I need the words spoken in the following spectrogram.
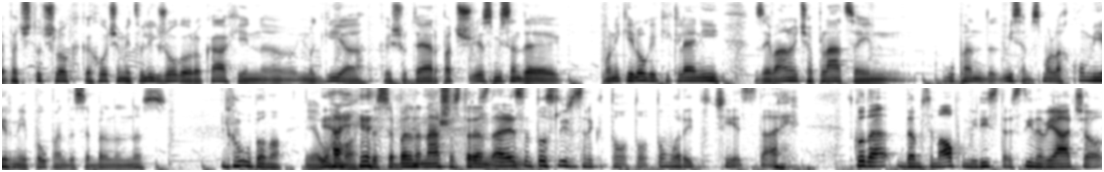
je pač tudi človek, ki hoče imeti veliko žoga v rokah in uh, magija, ki je šuter. Pač jaz mislim, da po neki logiki kle ni za Ivanoviča placa in upam, da mislim, smo lahko mirni, pa upam, da se bolj na nas. upamo. Ja, upamo, ja. da se bolj na našo stran. Stari, jaz sem to slišal, sem rekel, to, to, to mora iti čez, stari. Tako da, da se malo pomiri strasti navijačev,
